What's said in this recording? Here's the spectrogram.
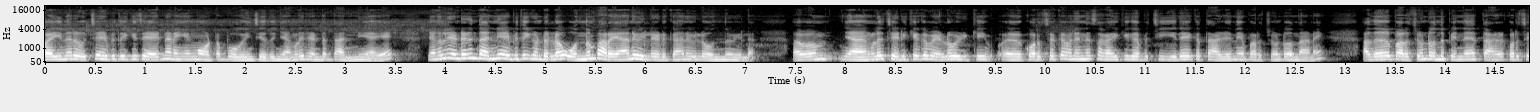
വൈകുന്നേരം ഉച്ച കഴിയുമ്പോഴത്തേക്ക് ചേട്ടനാണെങ്കിൽ അങ്ങ് ഓട്ടം പോവുകയും ചെയ്തു. ഞങ്ങൾ രണ്ടും തന്നെയായേ. ഞങ്ങൾ രണ്ടുപേരും തന്നെ ആയപ്പോഴത്തേക്കുണ്ടല്ലോ ഒന്നും പറയാനും ഇല്ല എടുക്കാനും ഇല്ല ഒന്നുമില്ല. അപ്പം ഞങ്ങൾ ചെടിക്കൊക്കെ വെള്ളം ഒഴിക്കുകയും കുറച്ചൊക്കെ അവനെന്നെ സഹായിക്കുക. അപ്പോൾ ചീരയൊക്കെ താഴെ ഞാൻ പറിച്ചുകൊണ്ട് വന്നാണേ. അത് പറിച്ചുകൊണ്ട് വന്ന് പിന്നെ താഴെ കുറച്ച്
